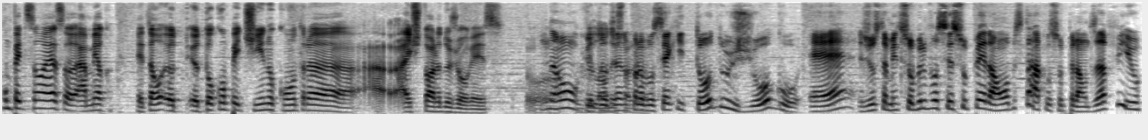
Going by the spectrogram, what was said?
competição é essa? A minha... Então eu, eu tô competindo contra a, a história do jogo, é isso? O- Não, o que eu tô dizendo pra você é que todo jogo é justamente sobre você superar um obstáculo, superar um desafio.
